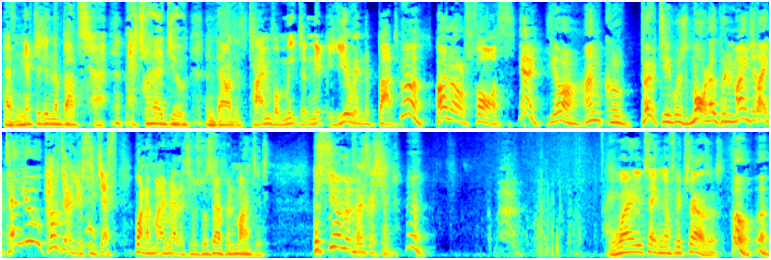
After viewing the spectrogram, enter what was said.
I've nipped it in the bud, sir. That's what I do. And now it is time for me to nip you in the bud. Huh. On all fours. Yeah, Your Uncle Bertie was more open-minded, I tell you. How dare you suggest one of my relatives was open-minded? Assume a position. Why are you taking off your trousers? Oh, uh,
